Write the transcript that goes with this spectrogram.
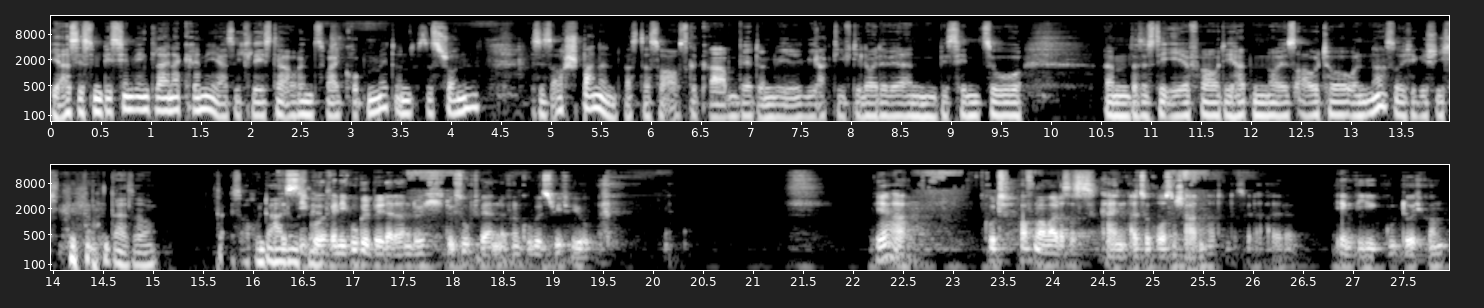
Ja, es ist ein bisschen wie ein kleiner Krimi. Also ich lese da auch in zwei Gruppen mit und es ist schon, es ist auch spannend, was da so ausgegraben wird und wie, wie aktiv die Leute werden, bis hin zu, ähm, das ist die Ehefrau, die hat ein neues Auto und ne, solche Geschichten. Und also, da ist auch Unterhaltungswert. Die, wenn die Google-Bilder dann durch, durchsucht werden von Google Street View. ja, gut, hoffen wir mal, dass es keinen allzu großen Schaden hat und dass wir da alle irgendwie gut durchkommen.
